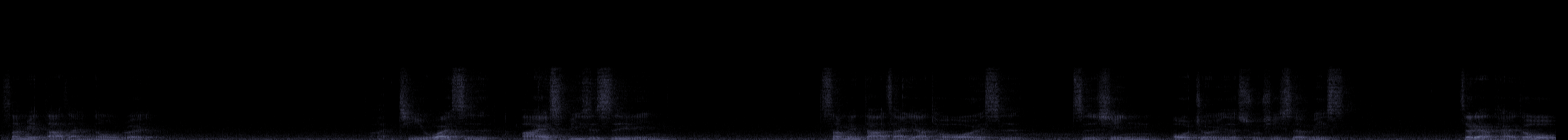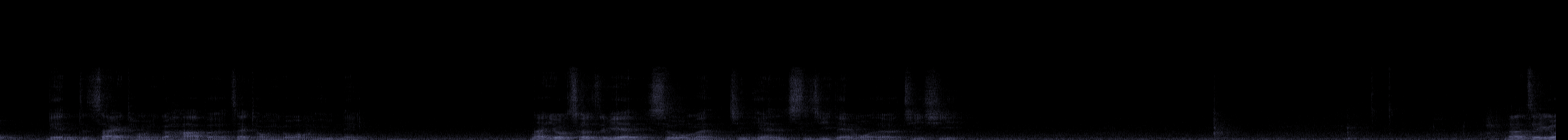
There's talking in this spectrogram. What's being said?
上面搭载 Node 及 YS RSB 四四一零，上面搭载丫头 OS 执行 o j o i n 的熟悉 Service。这两台都连在同一个 Hub，在同一个网域内。那右侧这边是我们今天实际 demo 的机器。那这个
